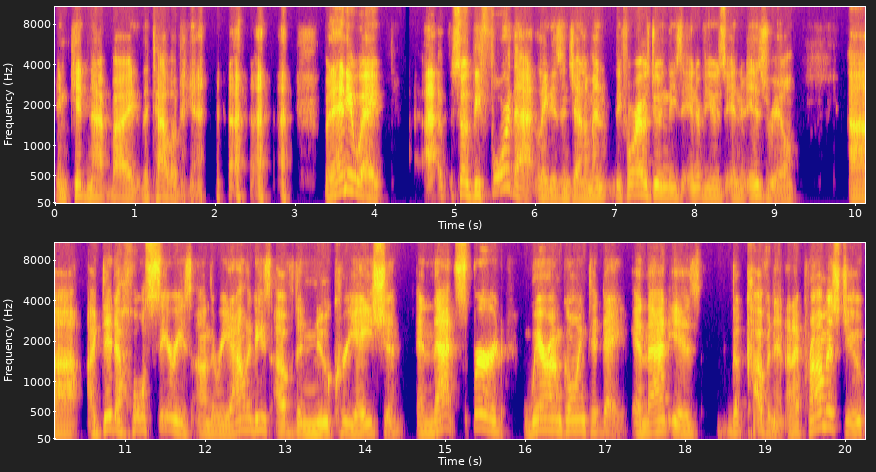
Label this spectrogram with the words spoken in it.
and kidnapped by the Taliban. but anyway, uh, so before that, ladies and gentlemen, before I was doing these interviews in Israel, uh, I did a whole series on the realities of the new creation. And that spurred where I'm going today. And that is the covenant. And I promised you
